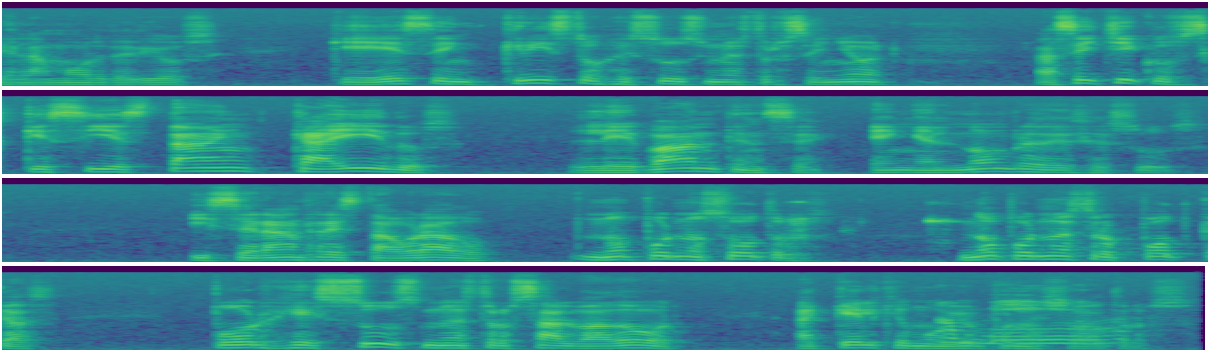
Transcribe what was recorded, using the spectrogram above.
del amor de Dios, que es en Cristo Jesús nuestro Señor. Así chicos, que si están caídos, levántense en el nombre de Jesús y serán restaurados, no por nosotros, no por nuestro podcast, por Jesús nuestro Salvador, aquel que murió por nosotros.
